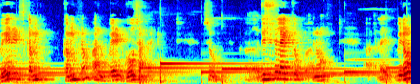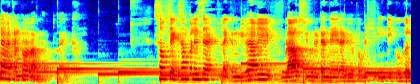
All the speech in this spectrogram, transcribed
where it's coming coming from and where it goes on that. So uh, this is like you know like we don't have a control on that so the example is that like you, know, you have a blogs you written there and you have published it in the google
